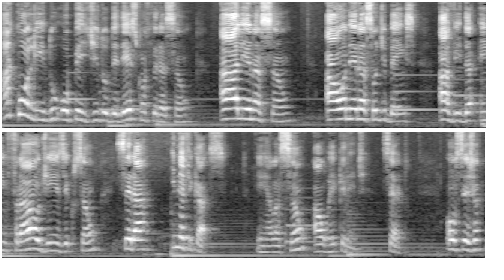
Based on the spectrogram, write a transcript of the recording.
Acolhido o pedido de desconsideração, a alienação, a oneração de bens, a vida em fraude em execução será ineficaz em relação ao requerente. Certo? Ou seja,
